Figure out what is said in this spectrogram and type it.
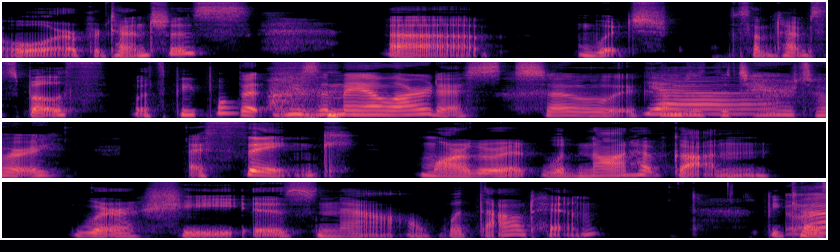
or pretentious uh which sometimes it's both with people. But he's a male artist so it comes with the territory. I think margaret would not have gotten where she is now without him because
